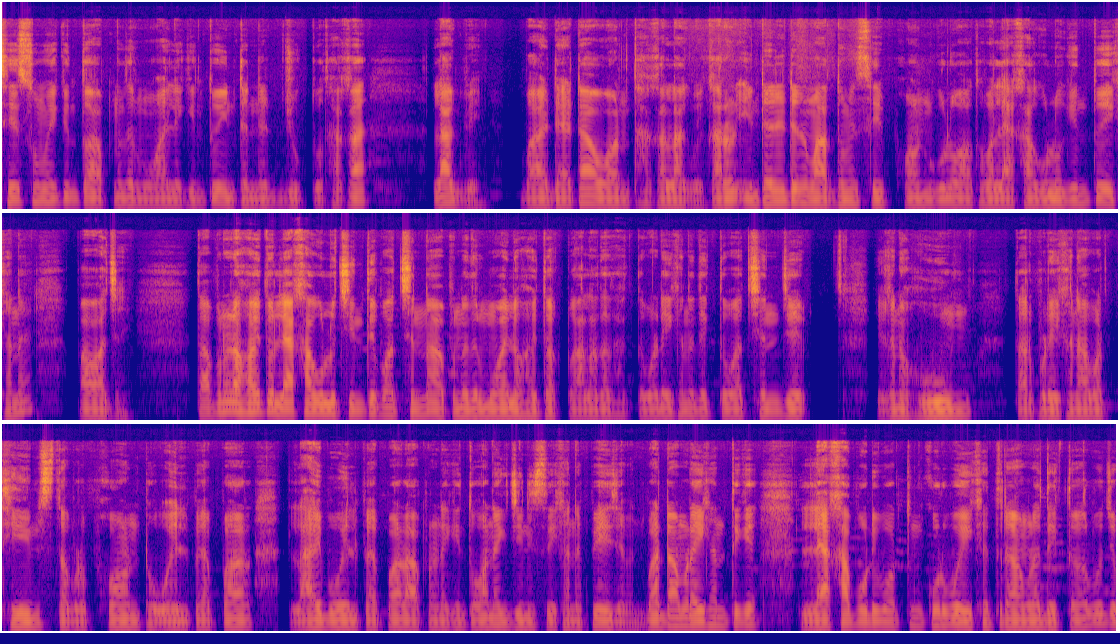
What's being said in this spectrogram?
সেই সময় কিন্তু আপনাদের মোবাইলে কিন্তু ইন্টারনেট যুক্ত থাকা লাগবে বা ডেটা অন থাকা লাগবে। কারণ ইন্টারনেটের মাধ্যমে সেই ফন্টগুলো অথবা লেখাগুলো কিন্তু এখানে পাওয়া যায়। তো আপনারা হয়তো লেখাগুলো চিনতে পারছেন না, আপনাদের মোবাইলে হয়তো একটু আলাদা থাকতে পারে। এখানে দেখতে পাচ্ছেন যে, এখানে হুম তারপরে এখানে আবার থিমস তারপরে ফন্ট ওয়েল পেপার লাইভ ওয়েল পেপার আপনারা কিন্তু অনেক জিনিস এখানে পেয়ে যাবেন। বাট আমরা এখান থেকে লেখা পরিবর্তন করব এই ক্ষেত্রে আমরা দেখতে পারব যে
